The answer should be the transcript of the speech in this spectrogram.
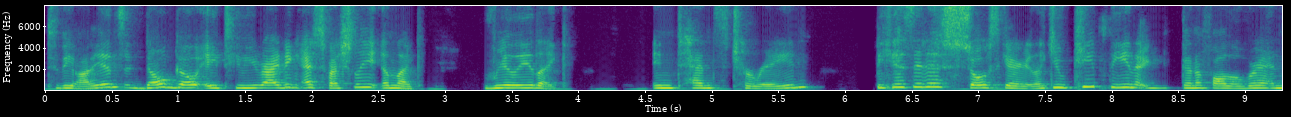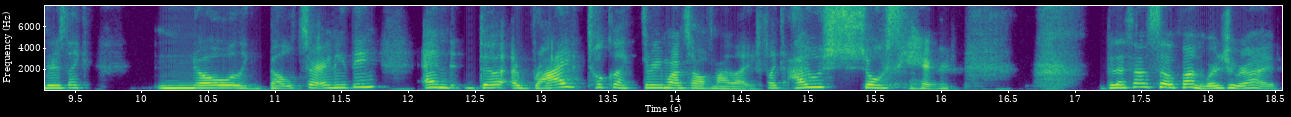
to the audience don't go atv riding especially in like really like intense terrain because it is so scary like you keep thinking that you're gonna fall over and there's like no like belts or anything. And the ride took like three months off my life. Like I was so scared. But that sounds so fun. Where'd you ride?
